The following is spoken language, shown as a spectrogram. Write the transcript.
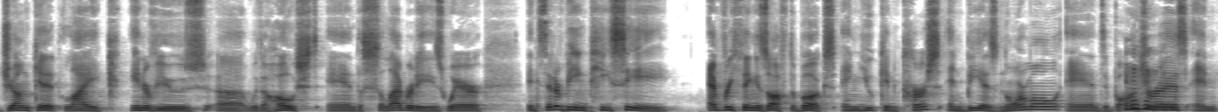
junket-like interviews uh, with a host and the celebrities, where instead of being PC, everything is off the books, and you can curse and be as normal and debaucherous, and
